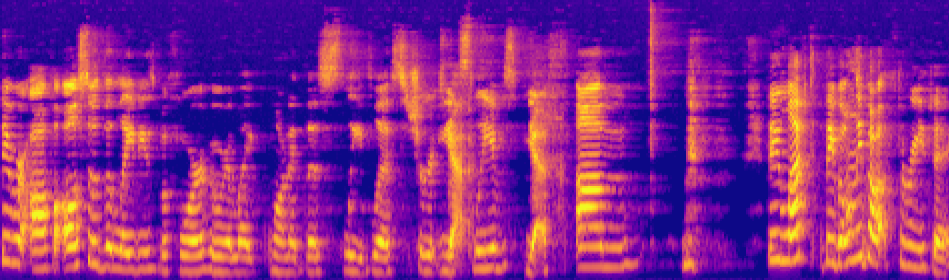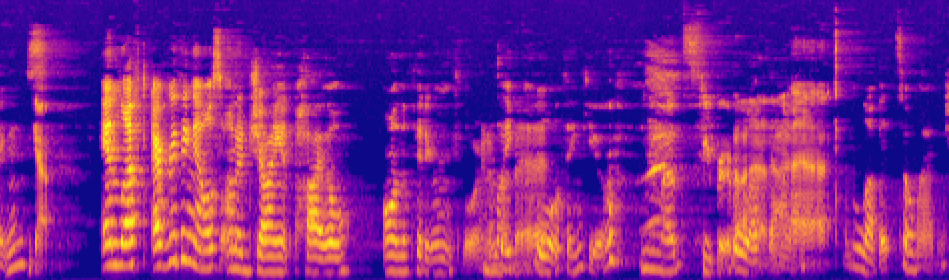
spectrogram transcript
they were awful. Also, the ladies before who were like wanted the sleeveless shirts Yeah. with sleeves. Yes. Um, they left. They've only bought three things. Yeah. And left everything else on a giant pile on the fitting room floor. And I was Love like, it. cool, thank you. That's super I fun. love that. Love it so much.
